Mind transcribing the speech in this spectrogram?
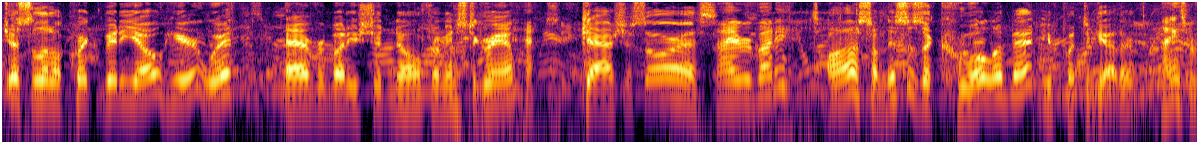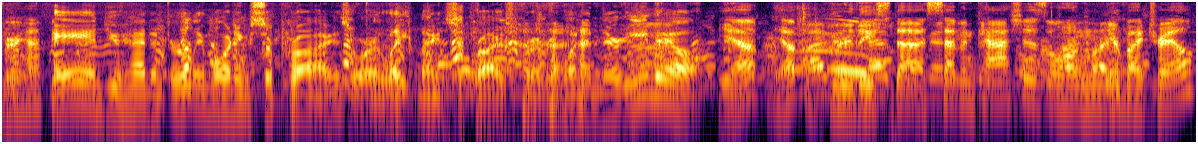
Just a little quick video here with everybody should know from Instagram, Cachosaurus. Hi everybody. It's awesome. This is a cool event you've put together. Thanks, we're very happy. And you had an early morning surprise or a late night surprise for everyone in their email. Yep, yep. We released uh, seven caches along a nearby trail.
